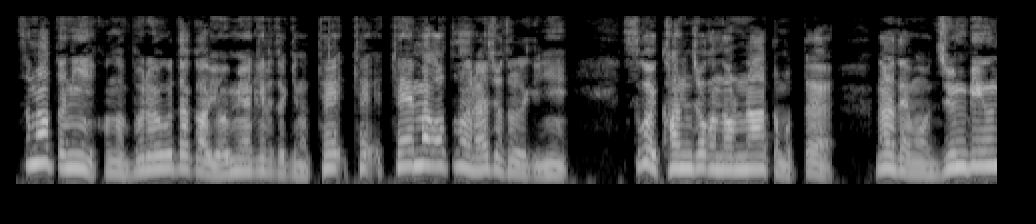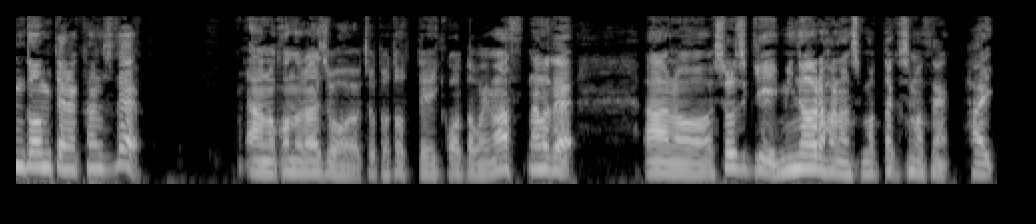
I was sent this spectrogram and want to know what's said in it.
その後に、このブログとかを読み上げるときのテ、テ、テーマごとのラジオを撮るときに、すごい感情が乗るなと思って、なのでもう準備運動みたいな感じで、あの、このラジオをちょっと撮っていこうと思います。なので、あの、正直、身のある話全くしません。はい。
